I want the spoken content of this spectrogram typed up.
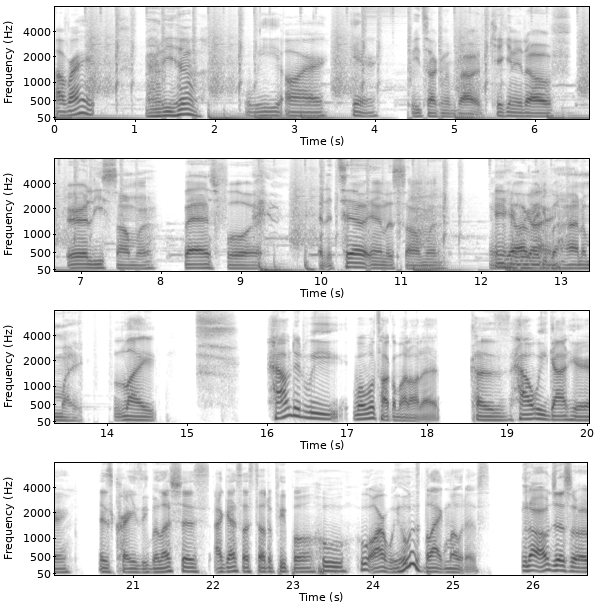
All right. And we here. We are here. We talking about kicking it off early summer, fast forward at the tail end of summer, and, And we already behind the mic. Like, how did we? Well, we'll talk about all that because how we got here is crazy. But let's just, I guess, let's tell the people who who are we? Who is Black Motives? No, I'm just a,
